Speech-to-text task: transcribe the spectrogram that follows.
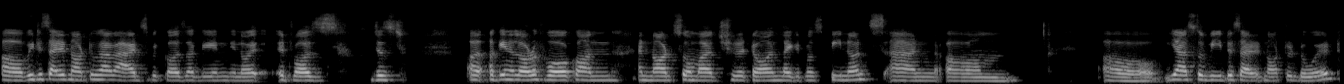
uh, we decided not to have ads because again, you know, it, it was just uh, again a lot of work on and not so much return like it was peanuts and um uh yeah so we decided not to do it.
